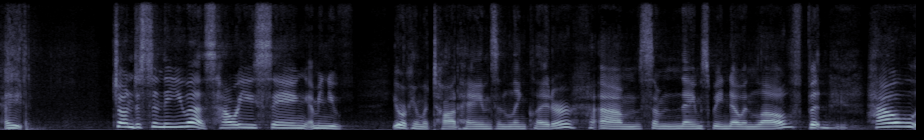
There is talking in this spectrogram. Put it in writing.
Hey, John, just in the U.S., how are you seeing? I mean, you you're working with Todd Haynes and Linklater, um, some names we know and love. But how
